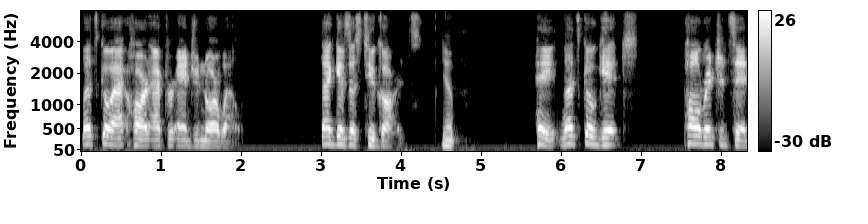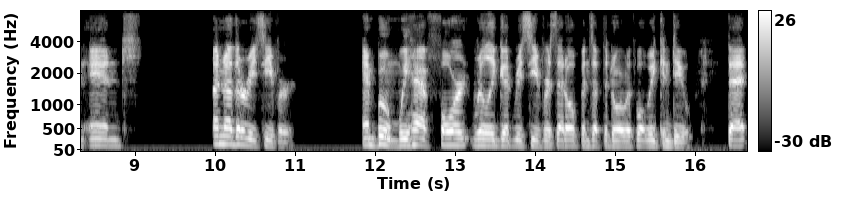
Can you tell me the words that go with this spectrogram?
let's go at hard after Andrew Norwell. That gives us two guards. Yep. Hey, let's go get Paul Richardson and another receiver. And boom, we have four really good receivers that opens up the door with what we can do. That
